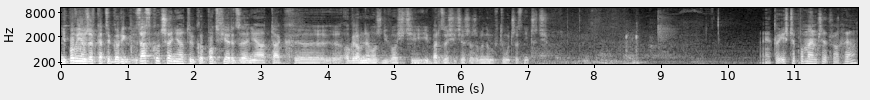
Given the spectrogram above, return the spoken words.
nie powiem, że w kategorii zaskoczenia, tylko potwierdzenia tak e, ogromne możliwości i bardzo się cieszę, że będę mógł w tym uczestniczyć. E, To jeszcze pomęczę trochę.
